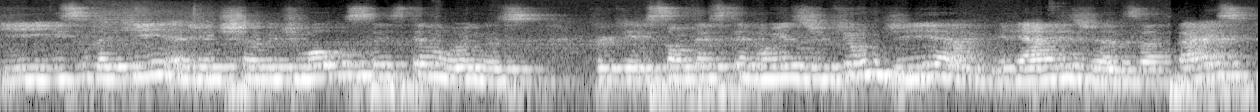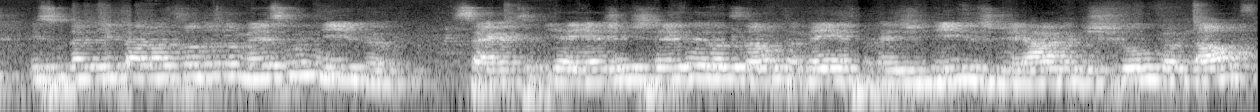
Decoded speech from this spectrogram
E isso daqui a gente chama de morros testemunhos, porque eles são testemunhos de que um dia, milhares de anos atrás, isso daqui estava tudo no mesmo nível certo? E aí a gente teve erosão também, através de rios, de água, de chuva e tal.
